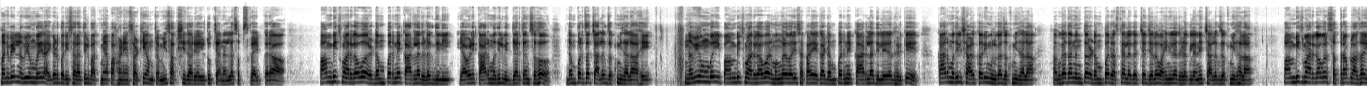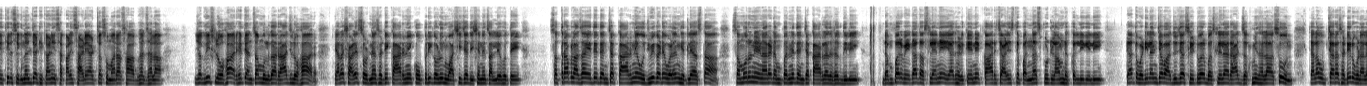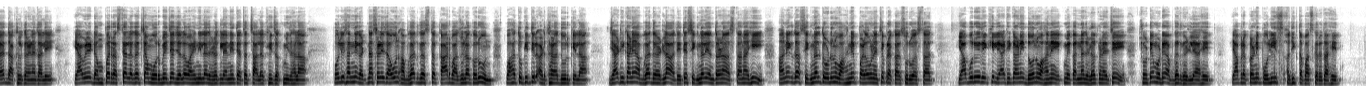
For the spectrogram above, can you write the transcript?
पनवेल नवी मुंबई रायगड परिसरातील बातम्या पाहण्यासाठी आमच्या मी साक्षीदार या यूट्यूब चॅनलला सबस्क्राईब करा. पाम बीच मार्गावर डंपरने कारला धडक दिली. यावेळी कारमधील विद्यार्थ्यांसह डंपरचा चालक जखमी झाला आहे. नवी मुंबई पाम बीच मार्गावर मंगळवारी सकाळी एका डंपरने कारला दिलेल्या धडकेत कारमधील शाळकरी मुलगा जखमी झाला. अपघातानंतर डंपर रस्त्यालगतच्या जलवाहिनीला धडकल्याने चालक जखमी झाला. पाम बीच मार्गावर सतरा प्लाझा येथील सिग्नलच्या ठिकाणी सकाळी साडेआठच्या सुमारास हा अपघात झाला. जगदीश लोहार हे त्यांचा मुलगा राज लोहार. याला शाळेत सोडण्यासाठी कारने कोपरीकडून वाशीच्या दिशेने चालले होते. सतरा प्लाझा येथे त्यांच्या कारने उजवीकडे वळण घेतले असता समोरून येणाऱ्या डंपरने त्यांच्या कारला धडक दिली. डंपर वेगात असल्याने या धडकेने कार चाळीस ते पन्नास फूट लांब ढकलली गेली. त्यात वडिलांच्या बाजूच्या सीटवर बसलेला राज जखमी झाला असून त्याला उपचारासाठी रुग्णालयात दाखल करण्यात आले. यावेळी डंपर रस्त्यालगतच्या मोरबेच्या जलवाहिनीला धडकल्याने त्याचा चालकही जखमी झाला. पोलिसांनी घटनास्थळी जाऊन अपघातग्रस्त कार बाजूला करून वाहतुकीतील अडथळा दूर केला. ज्या ठिकाणी अपघात घडला तेथे सिग्नल यंत्रणा असतानाही अनेकदा सिग्नल तोडून वाहने पळवण्याचे प्रकार सुरू असतात. यापूर्वी देखील या ठिकाणी दोन वाहने एकमेकांना धडकण्याचे छोटे मोठे अपघात घडले आहेत. या प्रकरणी पोलीस अधिक तपास करत आहेत.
